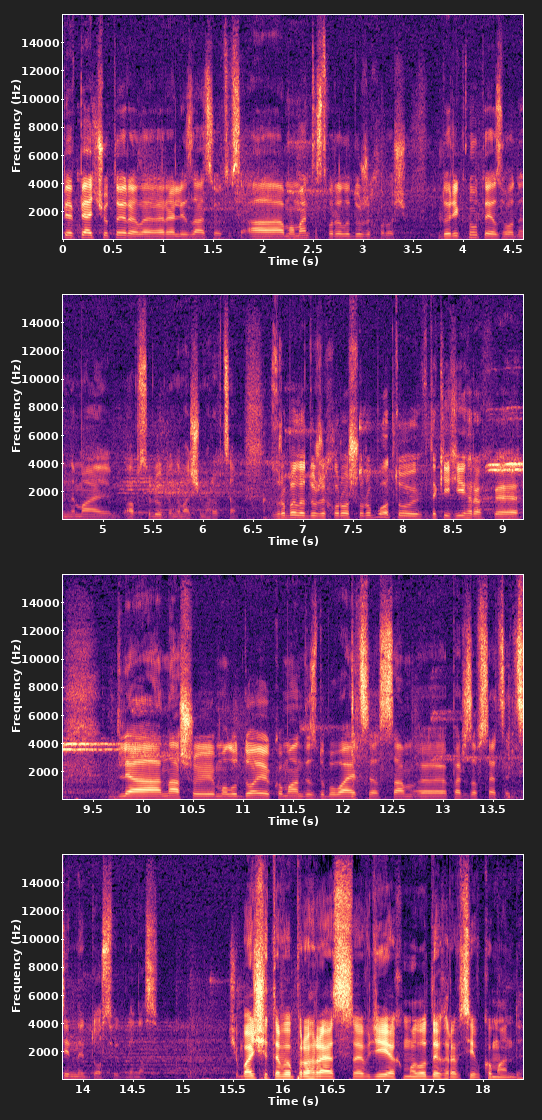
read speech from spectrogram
5-4 але реалізацію. Це все. А моменти створили дуже хороші. Дорікнути я згоден, немає абсолютно нема чим гравцям. Зробили дуже хорошу роботу. В таких іграх е, для нашої молодої команди здобувається сам е, перш за все це цінний досвід для нас. Чи бачите ви прогрес в діях молодих гравців команди?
